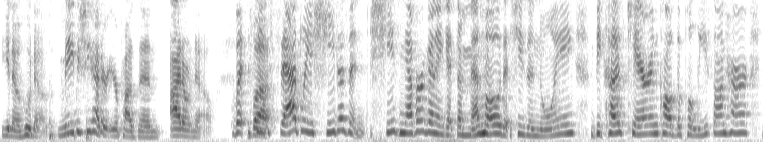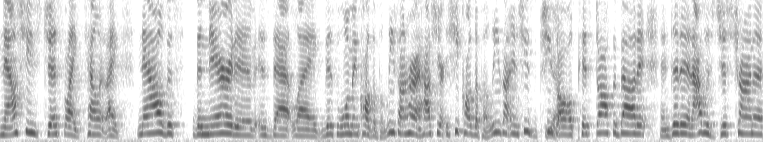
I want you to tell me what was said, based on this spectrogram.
you know, who knows? Maybe she had her earpods in. I don't know. But, But- see, sadly, she doesn't. She's never gonna get the memo that she's annoying because Karen called the police on her. Now she's just like telling, like now this the narrative is that like this woman called the police on her and how she she called the police on and she's she's Yeah. all pissed off about it and did it and I was just trying to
